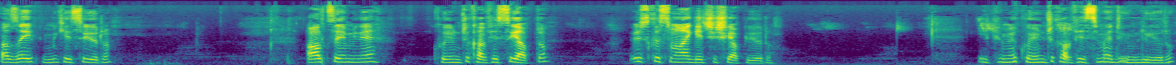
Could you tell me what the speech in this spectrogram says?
Fazla ipimi kesiyorum. Alt zemine kuyumcu kafesi yaptım. Üst kısmına geçiş yapıyorum. İpimi kuyumcu kafesime düğümlüyorum.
